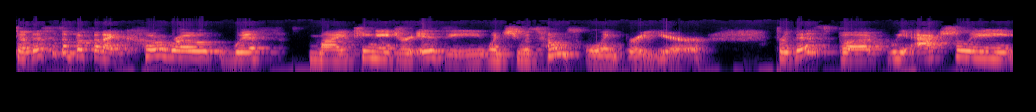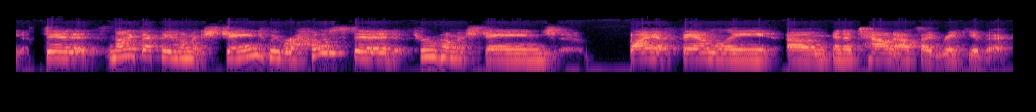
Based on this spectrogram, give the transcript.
So this is a book that I co-wrote with my teenager Izzy when she was homeschooling for a year. For this book, we actually did it's not exactly a home exchange. We were hosted through home exchange by a family um, in a town outside Reykjavik.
